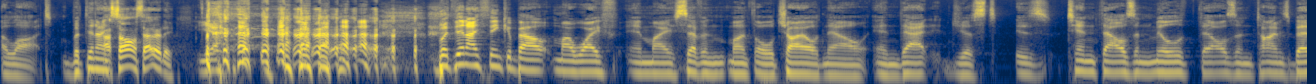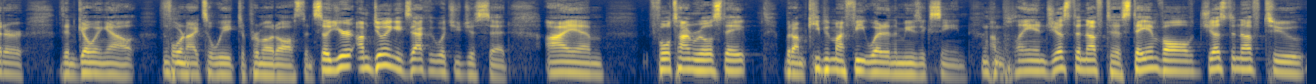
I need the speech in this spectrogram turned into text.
a lot. But then I, I saw on Saturday. Yeah. but then I think about my wife and my seven month old child now, and that just is 10,000 mil thousand times better than going out 4 mm-hmm. nights a week to promote Austin. So you're, I'm doing exactly what you just said. I am full time real estate, but I'm keeping my feet wet in the music scene. I'm mm-hmm. playing just enough to stay involved, just enough to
